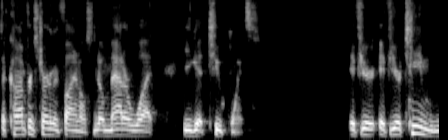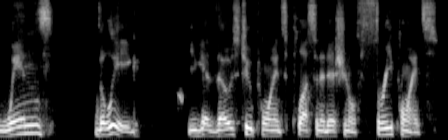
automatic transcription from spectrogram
the conference tournament finals, no matter what, you get two points. If your if your team wins the league, you get those two points plus an additional three points.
